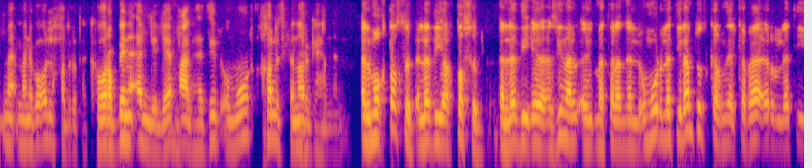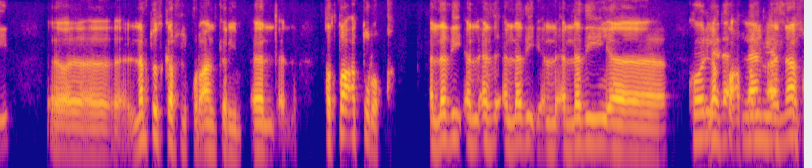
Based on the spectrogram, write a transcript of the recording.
ما ما أنا بقول لحضرتك هو ربنا قال لي اللي يفعل هذه الأمور خالد في نار جهنم. المغتصب الذي يغتصب الذي زنا مثلا الأمور التي لم تذكر من الكبائر التي آه، لم تذكر في القرآن الكريم ال- ال- قطاع الطرق الذي ال- الذي ال- الذي آه، كل ده يقطع لم الناس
